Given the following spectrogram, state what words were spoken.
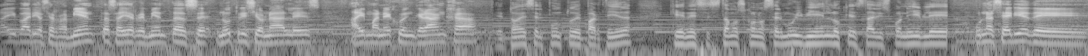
Hay varias herramientas, hay herramientas eh, nutricionales, hay manejo en granja. Entonces el punto de partida que necesitamos conocer muy bien lo que está disponible. Una serie de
